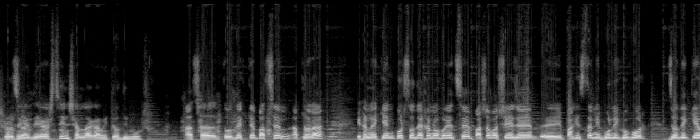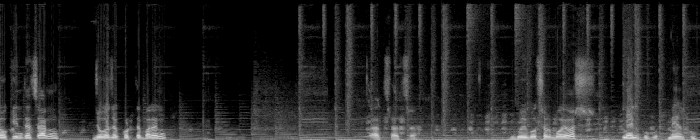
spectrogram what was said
শুরু আচ্ছা। থেকে দিয়ে আসছি ইনশাল্লাহ আগামীতেও দিব। আচ্ছা তো দেখতে পাচ্ছেন আপনারা এখানে কেন কোর্সও দেখানো হয়েছে পাশাপাশি এই যে এই পাকিস্তানি বুলি কুকুর যদি কেউ কিনতে চান যোগাযোগ করতে পারেন। আচ্ছা আচ্ছা। দুই বছর বয়স মেল কুকুর। মেল কুক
